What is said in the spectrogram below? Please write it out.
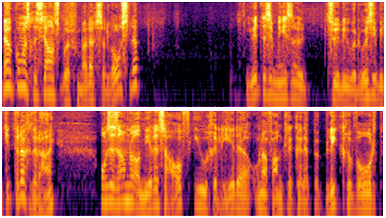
Nou kom ons gesels oor vanmiddag se loslip. Jy weet as die mense nou so die horlosie bietjie terugdraai, ons is nou al meer as 'n half eeu gelede 'n onafhanklike republiek geword.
